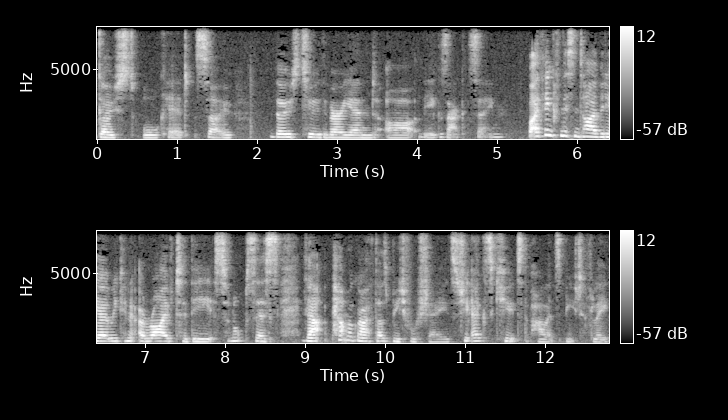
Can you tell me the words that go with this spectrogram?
Ghost Orchid. So those two, the very end, are the exact same. But I think from this entire video we can arrive to the synopsis that Pat McGrath does beautiful shades. She executes the palettes beautifully.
